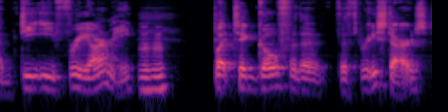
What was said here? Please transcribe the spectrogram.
a DE free army. Mhm. But to go for the the three stars,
